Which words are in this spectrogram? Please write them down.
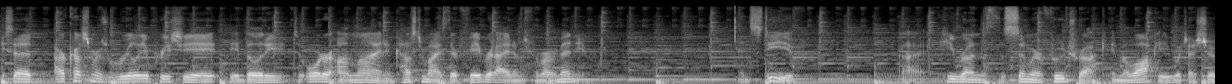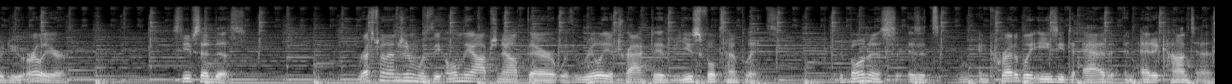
He said, Our customers really appreciate the ability to order online and customize their favorite items from our menu. And Steve, uh, he runs the Simmer food truck in Milwaukee, which I showed you earlier. Steve said this Restaurant Engine was the only option out there with really attractive, useful templates. The bonus is it's incredibly easy to add and edit content,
